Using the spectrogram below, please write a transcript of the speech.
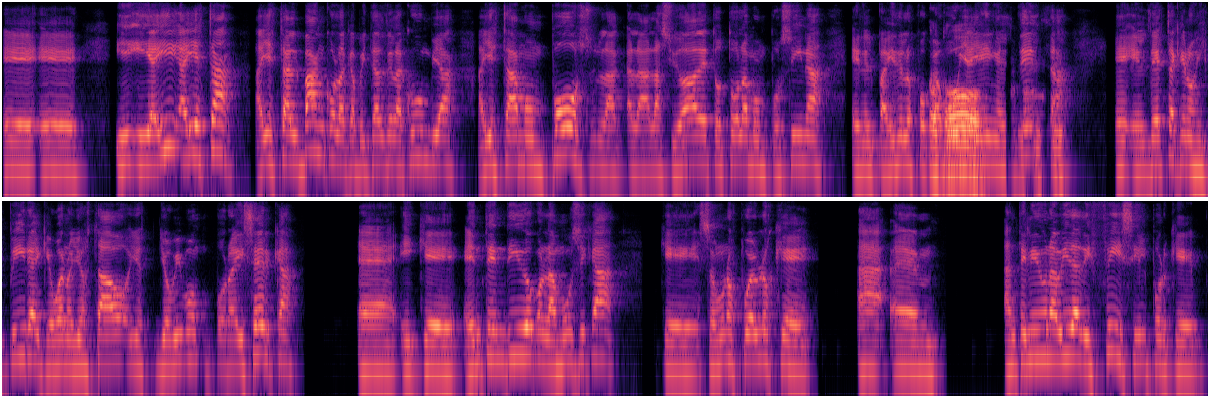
y, ahí, ahí está, Ahí está el banco, la capital de la cumbia. Ahí está Monpós, la, la, ciudad de Totola Momposina, en el país de los Pocabuy, ahí en el Delta. Eh, el Delta que nos inspira y que, bueno, yo he estado, yo, vivo por ahí cerca eh, y que he entendido con la música que son unos pueblos que ah, em, han tenido una vida difícil porque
